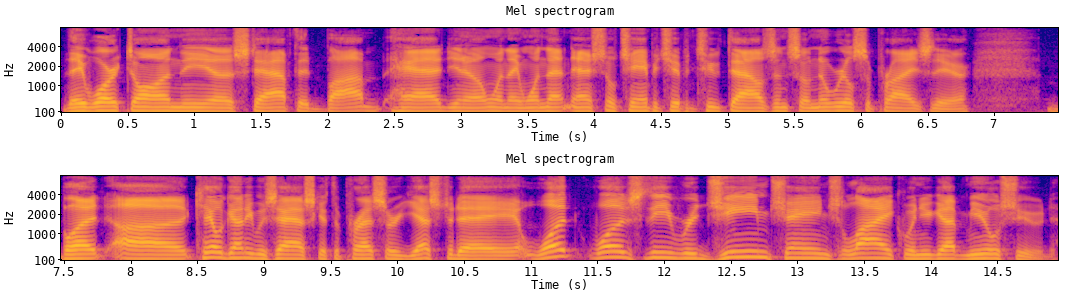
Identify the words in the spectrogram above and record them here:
They worked on the uh, staff that Bob had, you know, when they won that national championship in 2000. So no real surprise there. But uh, Cale Gundy was asked at the presser yesterday, what was the regime change like when you got muleshoed?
